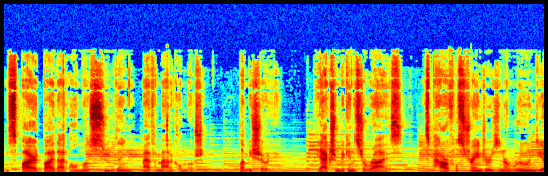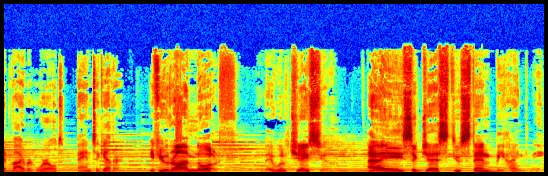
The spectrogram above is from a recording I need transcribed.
inspired by that almost soothing mathematical motion. Let me show you. The action begins to rise as powerful strangers in a ruined yet vibrant world band together. If you run north, they will chase you. I suggest you stand behind me.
